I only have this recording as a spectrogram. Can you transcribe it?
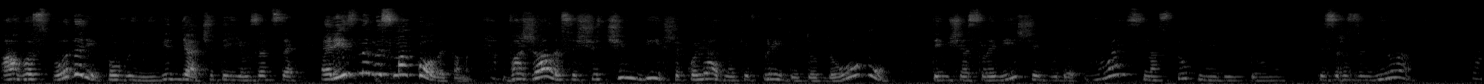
А господарі повинні віддячити їм за це різними смаколиками. Вважалося, що чим більше колядників прийде додому, тим щасливіший буде весь наступний рік, доню. Ти зрозуміла? Так.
